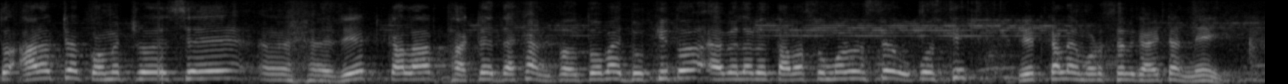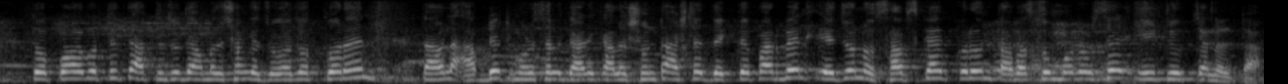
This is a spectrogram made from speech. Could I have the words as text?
তো আর একটা কমেন্ট রয়েছে রেড কালার থাকলে দেখান। তো- ভাই দুঃখিত অ্যাভেলেবেল তাবাসু মোটরসে উপস্থিত রেড কালার মোটরসাইকেল গাড়িটা নেই। তো পরবর্তীতে আপনি যদি আমাদের সঙ্গে যোগাযোগ করেন, তাহলে আপডেট মোটরসাইকেল গাড়ি কালেকশনটা আসলে দেখতে পারবেন। এজন্য সাবস্ক্রাইব করুন তাবাসুম মোটরসের ইউটিউব চ্যানেলটা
